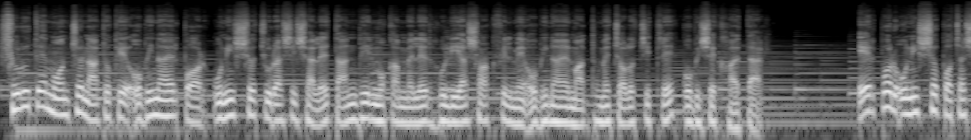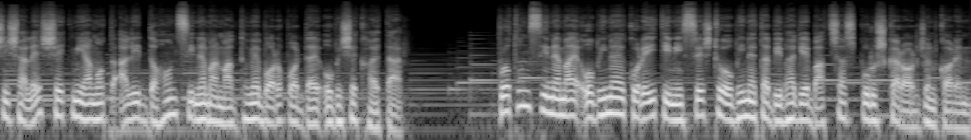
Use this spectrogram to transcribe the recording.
শুরুতে মঞ্চ নাটকে অভিনয়ের পর উনিশশো চুরাশি সালে তানভীর মোকাম্মেলের হুলিয়া শর্ট ফিল্মে অভিনয়ের মাধ্যমে চলচ্চিত্রে অভিষেক হয় তার। এরপর উনিশশো পঁচাশি সালে শেখ নিয়ামত আলীর দহন সিনেমার মাধ্যমে বড় পর্দায় অভিষেক হয় তার। প্রথম সিনেমায় অভিনয় করেই তিনি শ্রেষ্ঠ অভিনেতা বিভাগে বাদশাস পুরস্কার অর্জন করেন।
